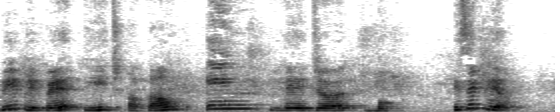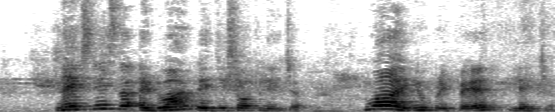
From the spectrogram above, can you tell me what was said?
We prepare each account in ledger book. Is it clear? Next is the advantages of ledger. Why you prepare ledger?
